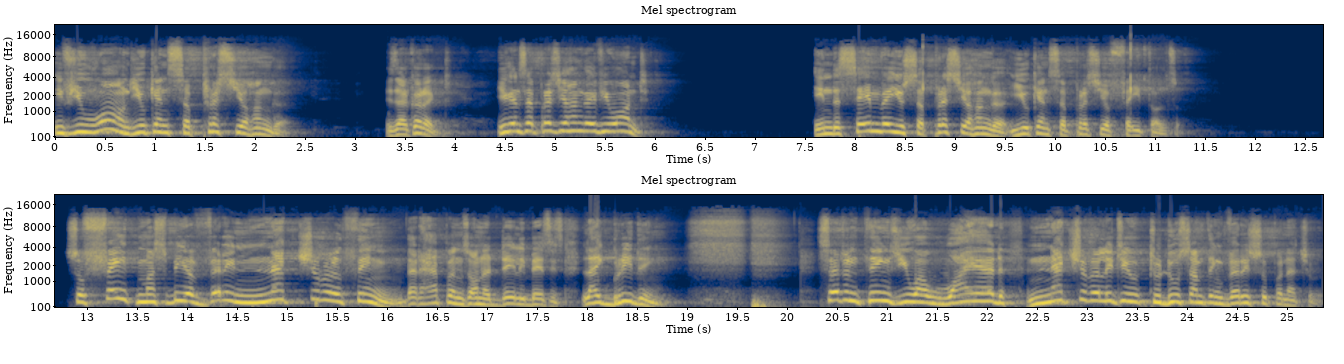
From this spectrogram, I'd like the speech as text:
If you want, you can suppress your hunger. Is that correct? You can suppress your hunger if you want. In the same way you suppress your hunger, you can suppress your faith also. So faith must be a very natural thing that happens on a daily basis, like breathing. Certain things you are wired naturally to, to do something very supernatural.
